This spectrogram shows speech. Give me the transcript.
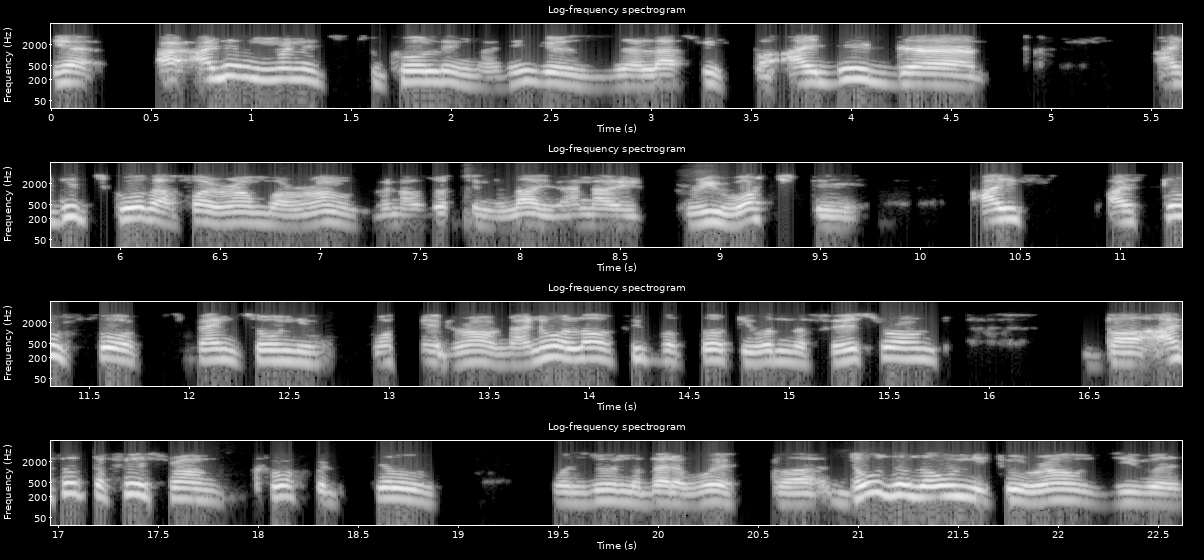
Yeah, I, I didn't manage to call in. I think it was uh, last week, but I did. Uh, I did score that fight round by round when I was watching live, and I rewatched it. I I still thought Spence only won third round. I know a lot of people thought he won the first round, but I thought the first round Crawford still was doing the better work. But those are the only two rounds he was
